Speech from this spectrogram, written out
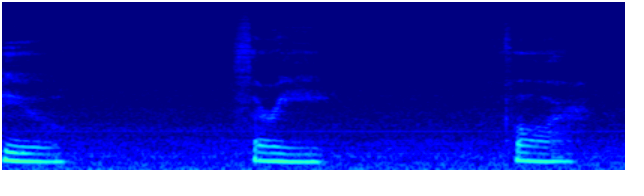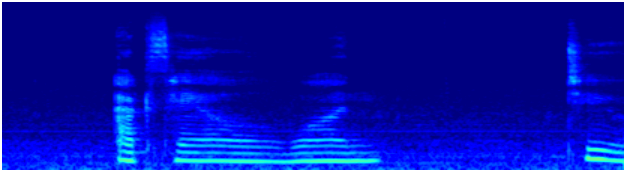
two, three, four. Exhale. One, two,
